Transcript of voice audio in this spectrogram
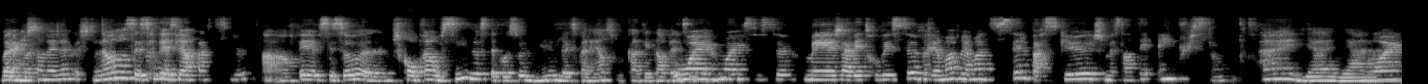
Ben, je t'en ai jamais, non, c'est ça, partie-là. En fait, c'est ça. euh, Je comprends aussi, là, c'était pas ça le but de l'expérience quand t'étais en pleine Ouais, ouais, c'est ça. Mais j'avais trouvé ça vraiment, vraiment difficile parce que je me sentais impuissante. Aïe, aïe, aïe. Ouais.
